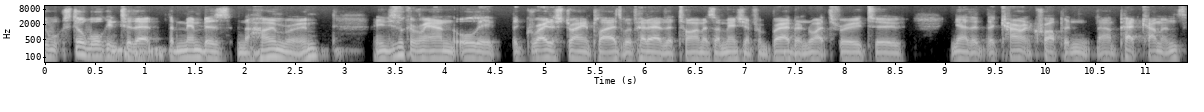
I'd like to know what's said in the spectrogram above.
when you still walk into that the members in the home room, and you just look around all the, the great Australian players we've had over the time, as I mentioned, from Bradman right through to you know the, the current crop and um, Pat Cummins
